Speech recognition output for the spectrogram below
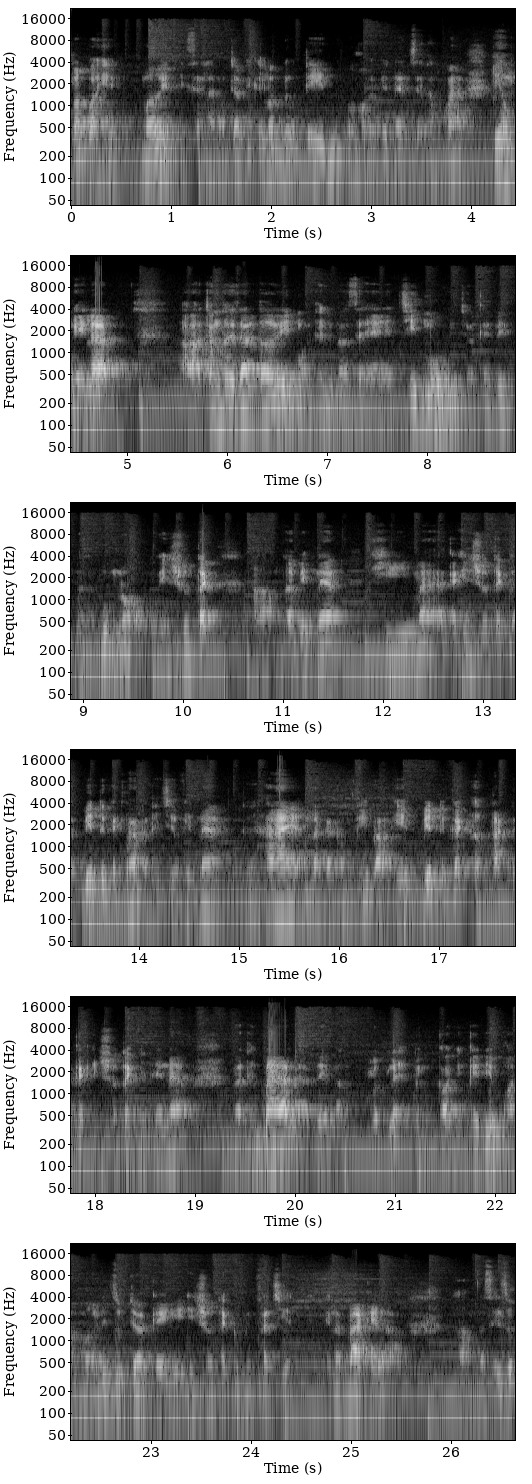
luật bảo hiểm mới thì sẽ là một trong những cái luật đầu tiên quốc hội Việt Nam sẽ thông qua. Thì hùng nghĩ là à, trong thời gian tới mọi thứ nó sẽ chín mùi cho cái việc mà bùng nổ của insurtech à, ở Việt Nam. Khi mà các insurtech đã biết được cách làm ở thị trường Việt Nam thứ hai là các công ty bảo hiểm biết được cách hợp tác với các insurtech như thế nào. Và thứ ba là về mặt luật lệ mình có những cái điều khoản mới để giúp cho cái insurtech của mình phát triển. Nghĩa là ba cái đó à, nó sẽ giúp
